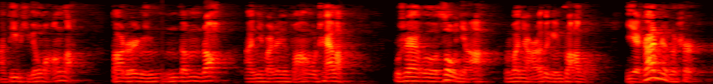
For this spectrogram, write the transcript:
啊，地痞流氓子到这儿，你你怎么着啊？你把这房子给我拆了，不拆我揍你啊！我把你儿子给你抓走，也干这个事儿。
